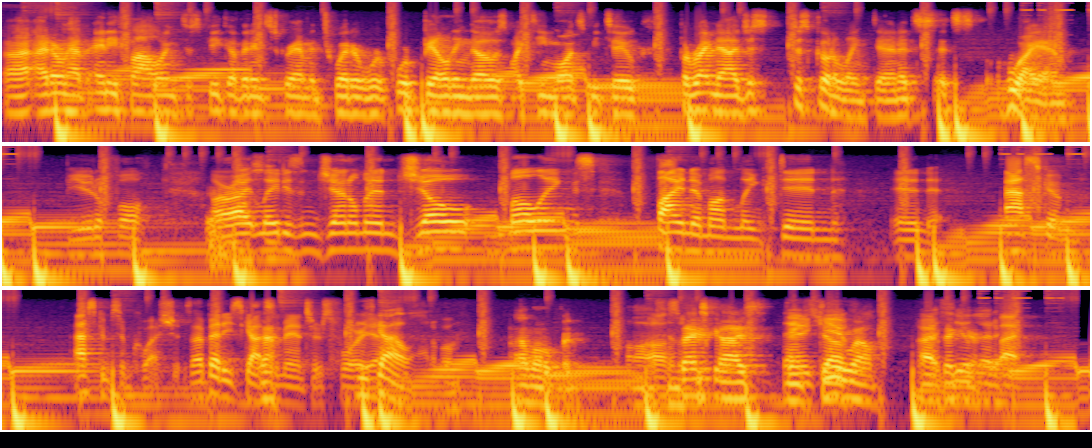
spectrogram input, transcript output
Uh, I don't have any following to speak of in Instagram and Twitter. We're, we're building those. My team wants me to, but right now, just just go to LinkedIn. It's it's who I am. Beautiful. All right, ladies and gentlemen, Joe Mullings. Find him on LinkedIn and ask him ask him some questions. I bet he's got Yeah. some answers for He's you. got a lot of them. I'm open. Awesome. Thanks, guys. Thanks, Thank you. Joe. Be well. All right, Take see you care. later. Bye.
